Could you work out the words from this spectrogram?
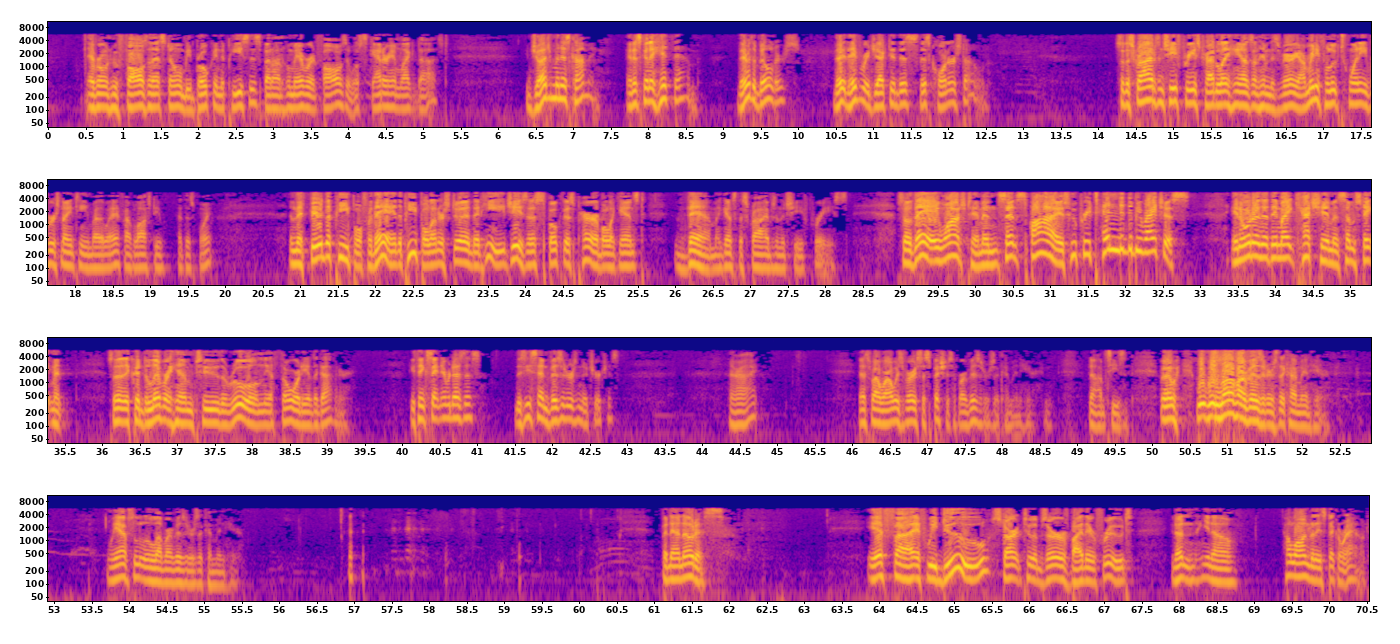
everyone who falls on that stone will be broken to pieces, but on whomever it falls, it will scatter him like dust. Judgment is coming, and it's going to hit them. They're the builders. They, they've rejected this, this cornerstone. So the scribes and chief priests tried to lay hands on him this very hour. I'm reading from Luke 20, verse 19, by the way, if I've lost you at this point. And they feared the people, for they, the people, understood that he, Jesus, spoke this parable against them, against the scribes and the chief priests. So they watched him and sent spies who pretended to be righteous in order that they might catch him in some statement so that they could deliver him to the rule and the authority of the governor. Do you think Satan ever does this? Does he send visitors into churches? All right? That's why we're always very suspicious of our visitors that come in here. No, I'm teasing. We, we love our visitors that come in here. We absolutely love our visitors that come in here. but now notice, if uh, if we do start to observe by their fruit It doesn't, you know, how long do they stick around?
